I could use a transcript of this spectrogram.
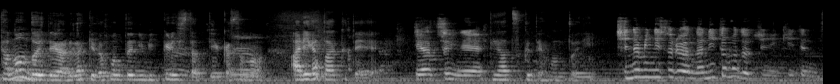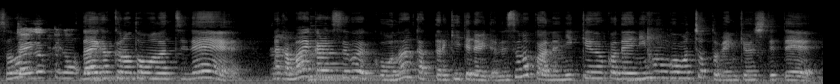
頼んどいてあれだけど本当にびっくりしたっていうかうん。そのありがたくて。手厚いね。手厚くて本当に。ちなみにそれは何友達に聞いてるそのの大学の？大学の友達でなんか前からすごいこう何かあったら聞いてねみたいな。でその子はね日系の子で日本語もちょっと勉強してて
